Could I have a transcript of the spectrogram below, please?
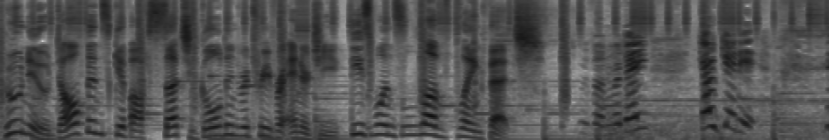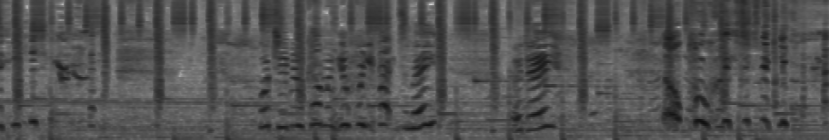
Who knew dolphins give off such golden retriever energy? These ones love playing fetch. with them. Ready? Go get it. Watch him. He'll come and he'll bring it back to me. Ready? Oh, poor.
